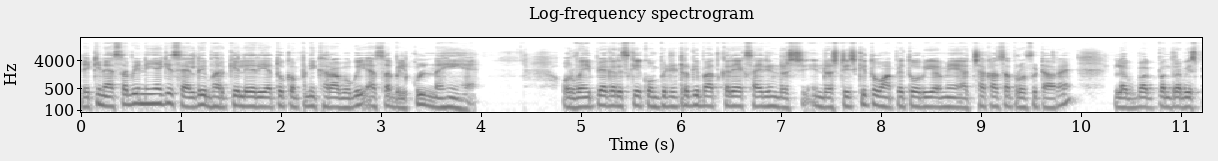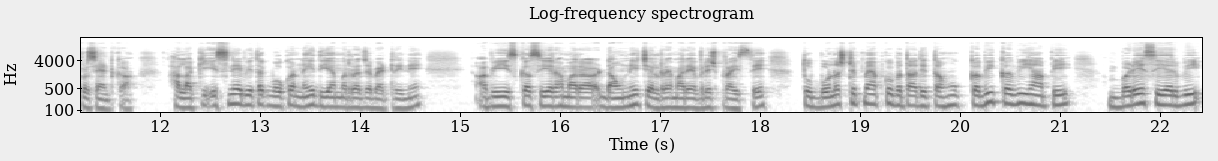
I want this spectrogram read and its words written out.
लेकिन ऐसा भी नहीं है कि सैलरी भर के ले रही है तो कंपनी ख़राब हो गई, ऐसा बिल्कुल नहीं है। और वहीं पे अगर इसके कॉम्पिटिटर की बात करें एक्साइड इंडस्ट्री इंडस्ट्रीज़ की तो वहाँ पे तो अभी हमें अच्छा खासा प्रॉफिट आ रहा है, लगभग पंद्रह बीस परसेंट का। हालाँकि इसने अभी तक मौका नहीं दिया मर्राजा बैटरी ने। अभी इसका शेयर हमारा डाउन ही चल रहा है, हमारे एवरेज प्राइस से। तो बोनस टिप मैं आपको बता देता हूँ कभी कभी यहाँ पे बड़े शेयर भी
